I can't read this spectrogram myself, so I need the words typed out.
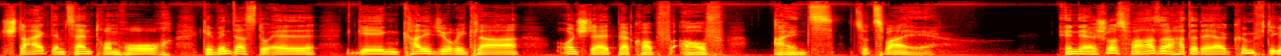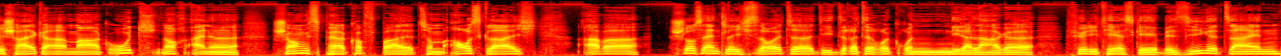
steigt im Zentrum hoch, gewinnt das Duell gegen Caligiuri klar und stellt per Kopf auf 1 zu 2. In der Schlussphase hatte der künftige Schalker Marc Uth noch eine Chance per Kopfball zum Ausgleich, aber Schlussendlich sollte die dritte Rückrundenniederlage für die TSG besiegelt sein.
